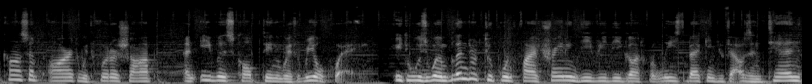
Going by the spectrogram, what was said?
concept art with Photoshop, and even sculpting with RealQuay. It was when Blender 2.5 training DVD got released back in 2010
